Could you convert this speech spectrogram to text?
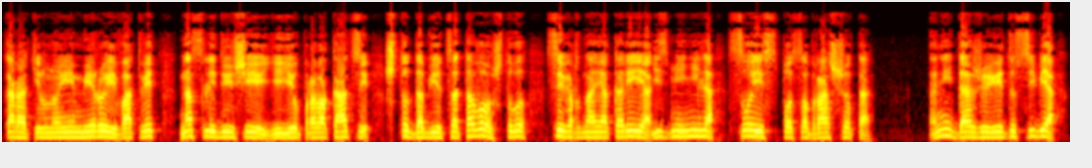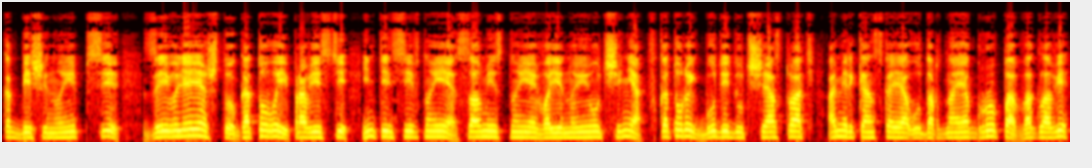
карательные меры в ответ на следующие ее провокации, что добьются того, чтобы Северная Корея изменила свой способ расчета. Они даже ведут себя как бешеные псы, заявляя, что готовы провести интенсивные совместные военные учения, в которых будет участвовать американская ударная группа во главе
